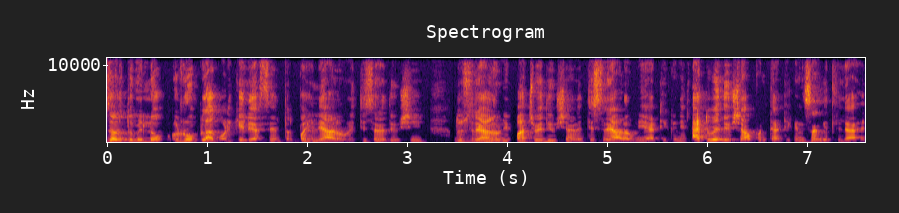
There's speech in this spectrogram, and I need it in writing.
जर तुम्ही लोक रोप लागवड केली असेल तर पहिली आळवणी तिसऱ्या दिवशी दुसरी आळवणी पाचव्या दिवशी आणि तिसरी आळवणी या ठिकाणी आठव्या दिवशी आपण त्या ठिकाणी सांगितलेली आहे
